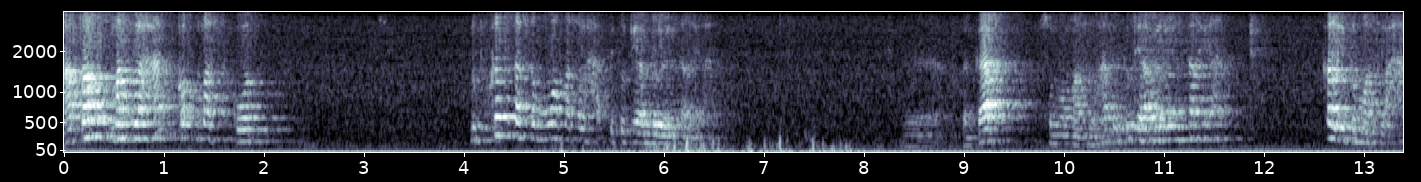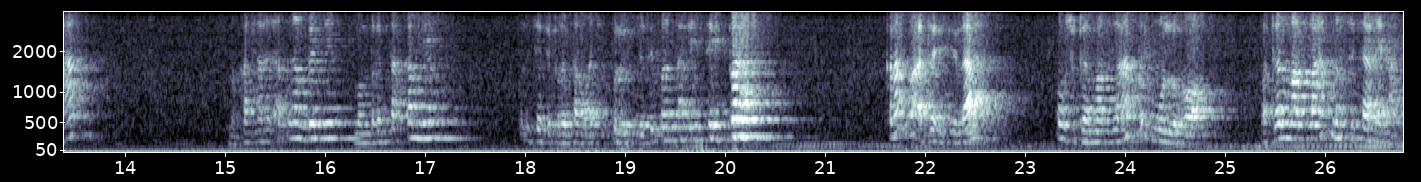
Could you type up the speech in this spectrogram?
Atau maslahat kok maskut? Bukankah semua masalah itu diambil dari syariat? Bukankah semua masalah itu diambil dari syariat? Kalau itu maslahat, maka syariat mengambilnya, memerintahkannya. Boleh jadi perintah wajib, boleh jadi perintah istibah. Kenapa ada istilah? Oh sudah maslahat bermulho. Padahal maslahat mesti syariat.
